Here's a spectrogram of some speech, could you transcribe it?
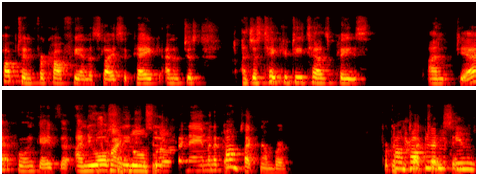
Popped in for coffee and a slice of cake, and just, I'll just take your details, please. And yeah, everyone gave that. And you it's also needed to leave a name and a contact number for the contact problem tracing. In,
